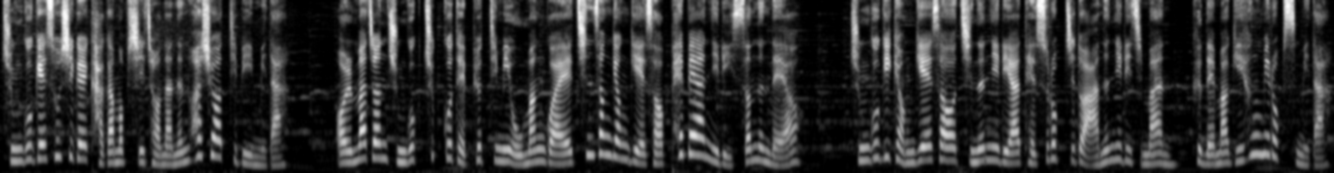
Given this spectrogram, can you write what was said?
중국의 소식을 가감없이 전하는 화슈어TV입니다. 얼마 전 중국 축구 대표팀이 오만과의 친선 경기에서 패배한 일이 있었는데요. 중국이 경기에서 지는 일이야 대수롭지도 않은 일이지만 그 내막이 흥미롭습니다.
